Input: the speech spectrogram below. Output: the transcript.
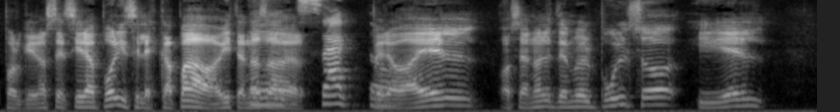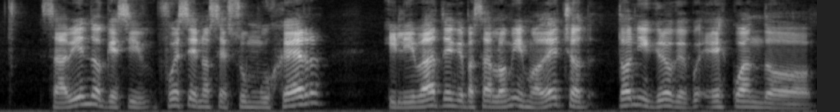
Porque no sé, si era Poli se le escapaba, ¿viste? Andás a ver. Exacto. Pero a él, o sea, no le tembló el pulso y él, sabiendo que si fuese, no sé, su mujer, y a tener que pasar lo mismo. De hecho, Tony creo que es cuando,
